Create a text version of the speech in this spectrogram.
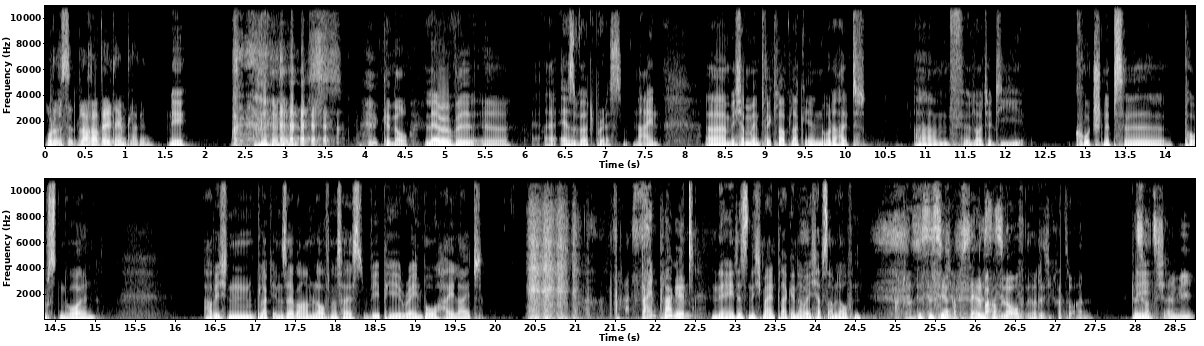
Oder ist Laravel dein Plugin? Nee. genau. Laravel äh, äh, as WordPress. Nein. Ähm, ich habe ein Entwickler-Plugin oder halt ähm, für Leute, die Codeschnipsel posten wollen, habe ich ein Plugin selber am Laufen, das heißt WP Rainbow Highlight. Dein Plugin? Nee, das ist nicht mein Plugin, aber ich habe es am Laufen. Das ist ja- Ich hab's selber das am Laufen, hörte sich gerade so an. Das Nee. hört sich an wie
